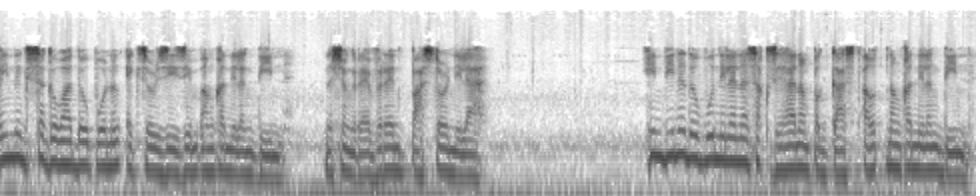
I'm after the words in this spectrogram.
ay nagsagawa daw po ng exorcism ang kanilang dean na siyang reverend pastor nila. Hindi na daw po nila nasaksihan ang pag-cast out ng kanilang dean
